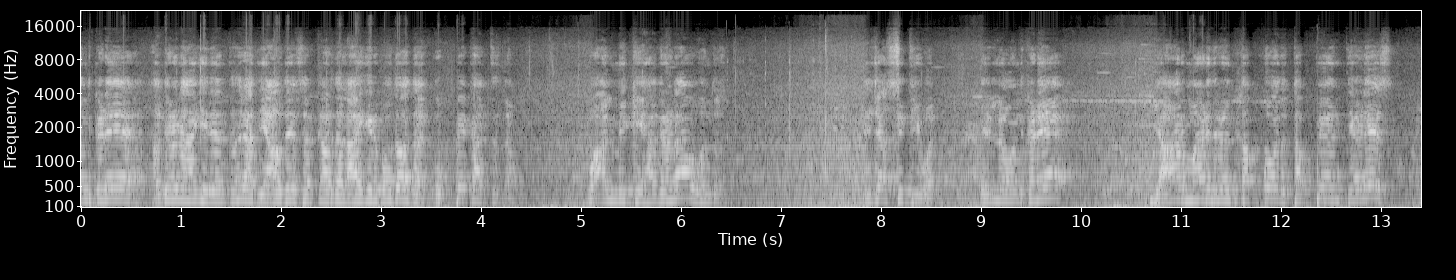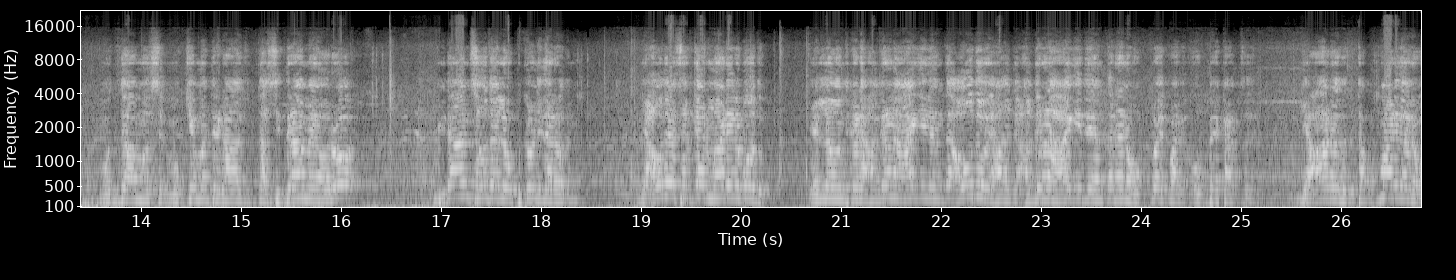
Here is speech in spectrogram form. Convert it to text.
ಒಂದು ಕಡೆ ಹಗರಣ ಆಗಿದೆ ಅಂತಂದ್ರೆ ಅದು ಯಾವುದೇ ಸರ್ಕಾರದಲ್ಲಿ ಆಗಿರ್ಬೋದು, ಅದು ಒಪ್ಪಬೇಕಾಗ್ತದೆ ನಾವು. ವಾಲ್ಮೀಕಿ ಹಗರಣ ಒಂದು ನಿಜ ಸ್ಥಿತಿ ಇವತ್ತು ಎಲ್ಲೋ ಒಂದು ಕಡೆ ಯಾರು ಮಾಡಿದ್ರೆ ತಪ್ಪು, ಅದು ತಪ್ಪೆ ಅಂತೇಳಿ ಮುದ್ದಾ ಮುಖ್ಯಮಂತ್ರಿಗಳಾದಂಥ ಸಿದ್ದರಾಮಯ್ಯ ಅವರು ವಿಧಾನಸೌಧದಲ್ಲಿ ಒಪ್ಕೊಂಡಿದ್ದಾರೆ ಅದನ್ನು. ಯಾವುದೇ ಸರ್ಕಾರ ಮಾಡಿರ್ಬೋದು. ಎಲ್ಲ ಒಂದು ಕಡೆ ಹಗರಣ ಆಗಿದೆ ಅಂತ ಹೌದು ಹಗರಣ ಆಗಿದೆ ಅಂತ ನಾನು ಒಪ್ಬೇಕು ಒಪ್ಪಬೇಕಾಗ್ತದೆ ಯಾರು ತಪ್ಪು ಮಾಡಿದಾರೋ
